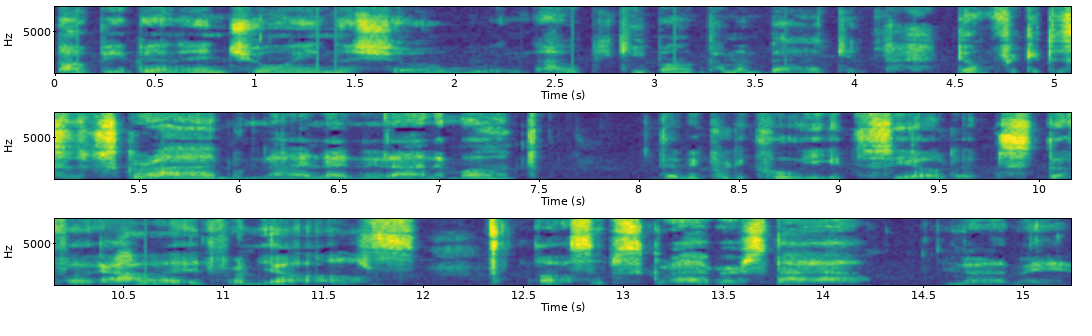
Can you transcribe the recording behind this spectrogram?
Hope you've been enjoying the show, and I hope you keep on coming back. And don't forget to subscribe. Nine ninety nine a month. That'd be pretty cool. You get to see all the stuff I hide from y'all, all subscriber style. You know what I mean?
